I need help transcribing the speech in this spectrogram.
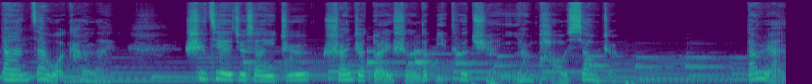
但在我看来，世界就像一只拴着短绳的比特犬一样咆哮着。当然，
